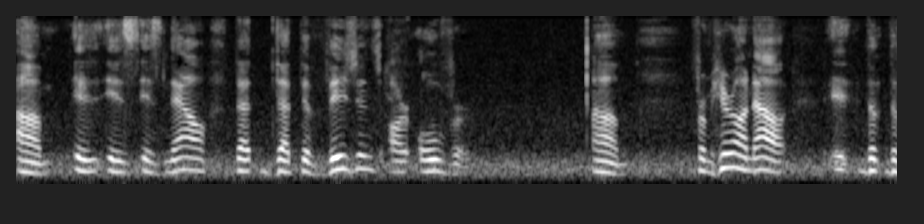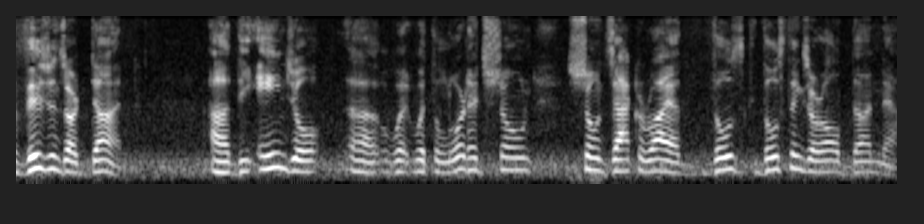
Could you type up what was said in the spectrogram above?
um, is is, is now that, that the visions are over. Um, from here on out, it, the, the visions are done. Uh, the angel, uh, what, what the Lord had shown shown Zechariah, those those things are all done now.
